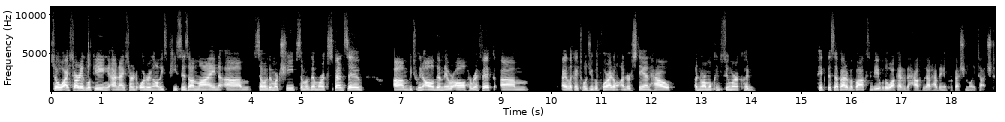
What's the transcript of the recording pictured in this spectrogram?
So i started looking and i started ordering all these pieces online um, some of them were cheap some of them were expensive um, between all of them they were all horrific um, i like i told you before i don't understand how a normal consumer could pick this up out of a box and be able to walk out of the house without having it professionally touched.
